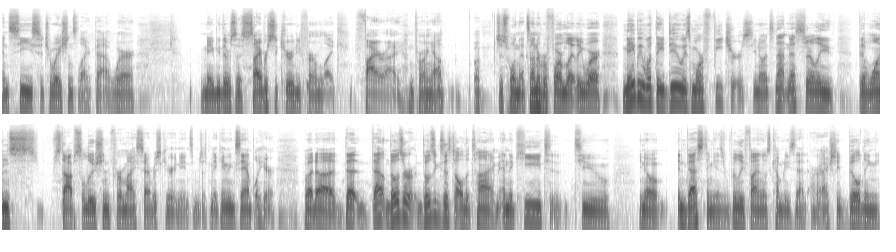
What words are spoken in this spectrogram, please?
and see situations like that where maybe there's a cybersecurity firm like FireEye. I'm throwing out uh, just one that's underperformed lately, where maybe what they do is more features. You know, it's not necessarily the one-stop solution for my cybersecurity needs. I'm just making an example here, but uh, that that those are those exist all the time, and the key to to you know investing is really finding those companies that are actually building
